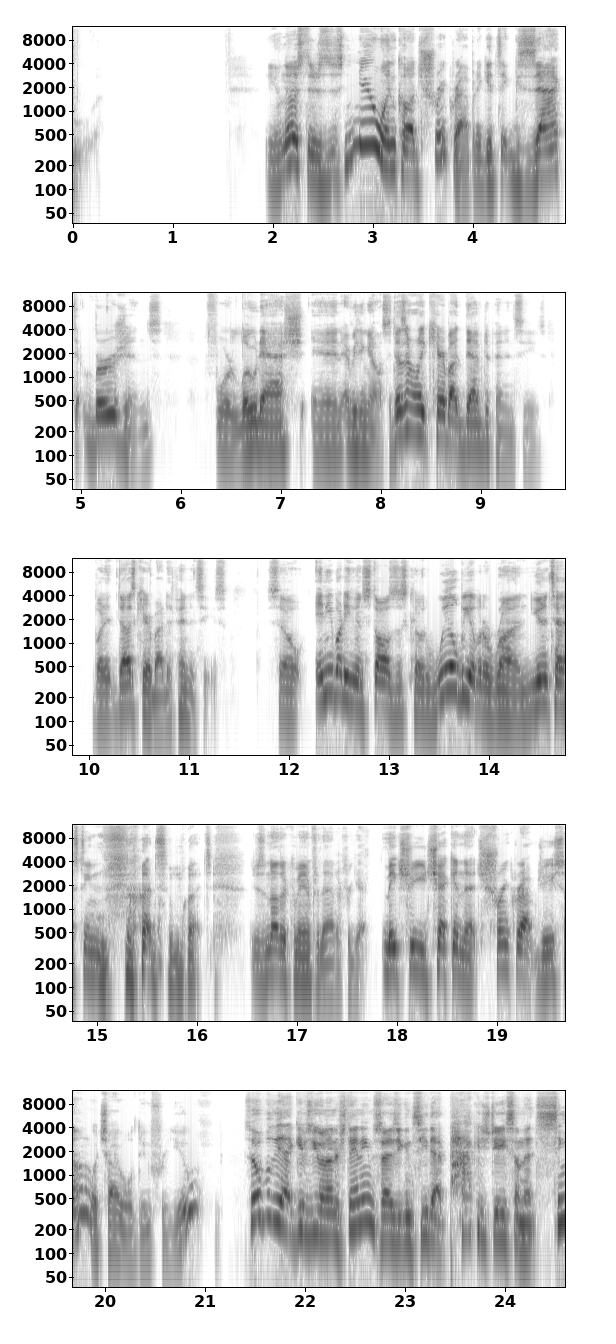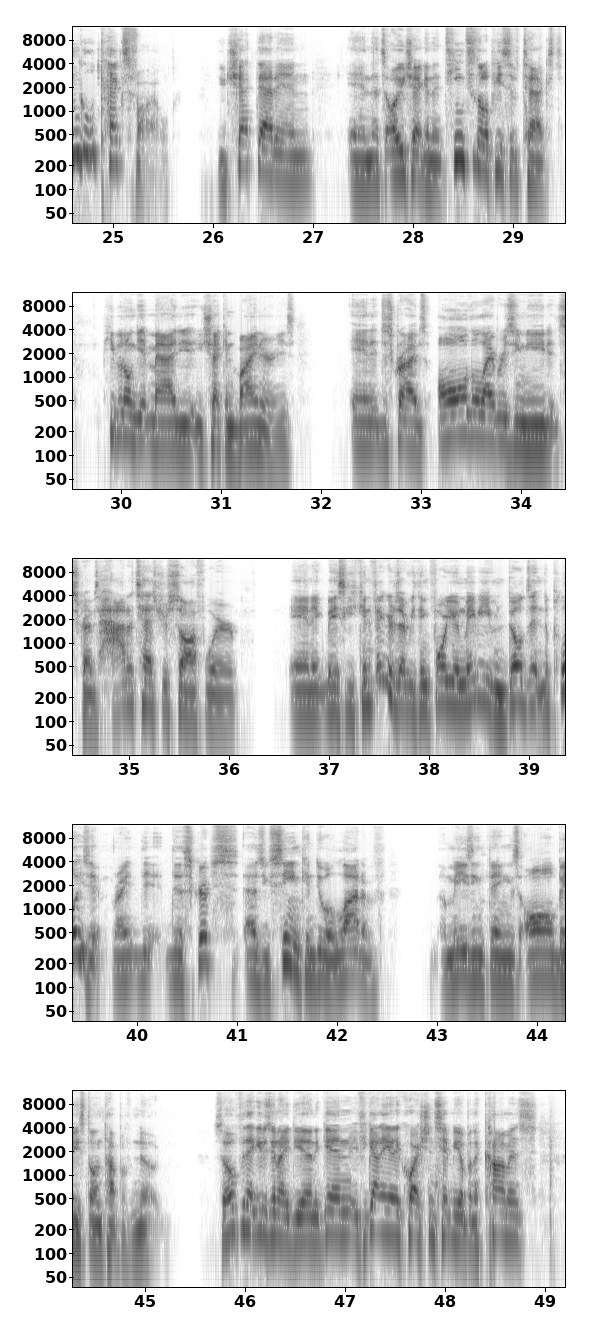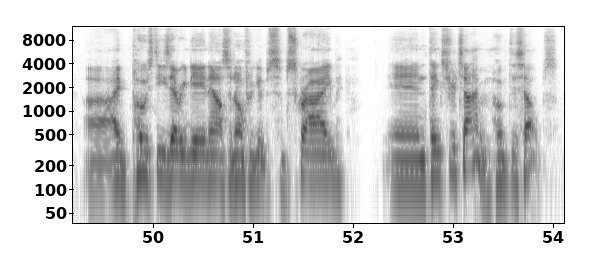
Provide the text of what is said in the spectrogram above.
You'll notice there's this new one called shrink wrap and it gets exact versions for Lodash and everything else. It doesn't really care about dev dependencies, but it does care about dependencies. So anybody who installs this code will be able to run unit testing, not so much. There's another command for that, I forget. Make sure you check in that shrink wrap JSON, which I will do for you. So hopefully that gives you an understanding. So as you can see, that package JSON, that single text file, you check that in, and that's all you check in, that teensy little piece of text. People don't get mad, you, you check in binaries and it describes all the libraries you need. It describes how to test your software and it basically configures everything for you and maybe even builds it and deploys it, right? The, the scripts, as you've seen, can do a lot of amazing things all based on top of Node. So hopefully that gives you an idea. And again, if you got any other questions, hit me up in the comments. Uh, I post these every day now, so don't forget to subscribe. And thanks for your time. Hope this helps.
